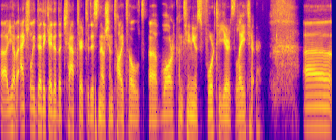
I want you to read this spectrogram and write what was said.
Uh, you have actually dedicated a chapter to this notion titled uh, War Continues 40 Years Later. Uh,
